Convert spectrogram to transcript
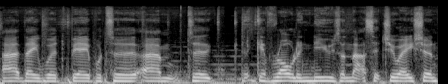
Uh, they would be able to um, to give rolling news on that situation.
